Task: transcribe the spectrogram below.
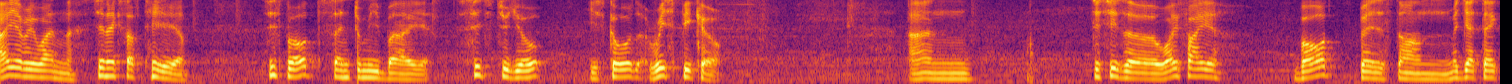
Hi everyone, CNXSoft here. This board sent to me by Seeed Studio is called ReSpeaker. And this is a Wi-Fi board based on MediaTek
